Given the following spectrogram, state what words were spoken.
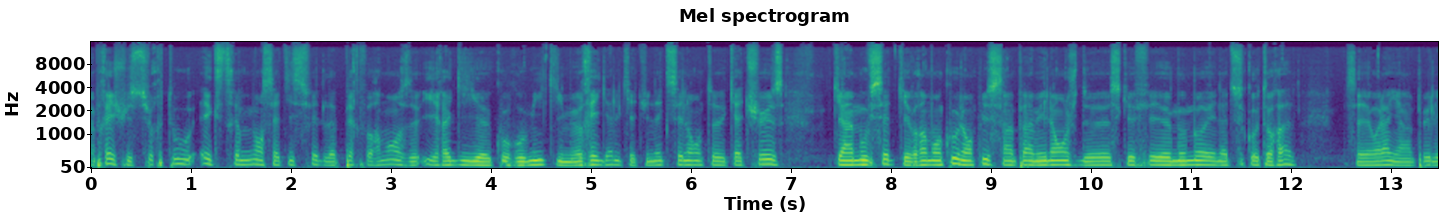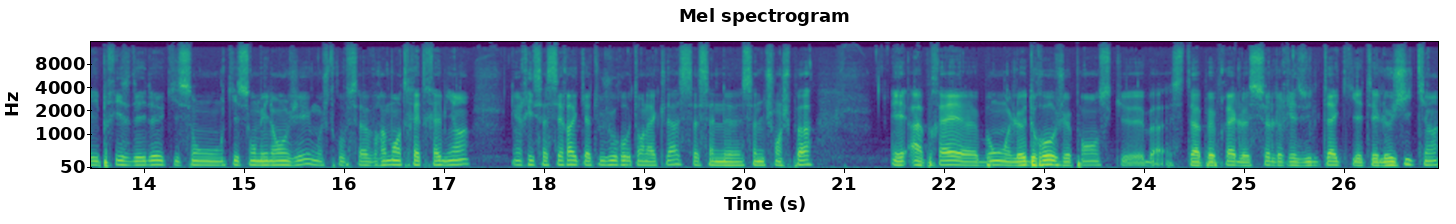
Après, je suis surtout extrêmement satisfait de la performance de Hiragi euh, Kurumi qui me régale, qui est une excellente euh, catcheuse, qui a un moveset qui est vraiment cool. En plus, c'est un peu un mélange de ce que fait euh, Momo et Natsuko Tora. C'est voilà, il y a un peu les prises des deux qui sont qui sont mélangées. Moi, je trouve ça vraiment très très bien. Risa Serra qui a toujours autant la classe, ça, ça ne, ça ne change pas. Et après, euh, bon, le draw, je pense que bah, c'était à peu près le seul résultat qui était logique. Hein.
